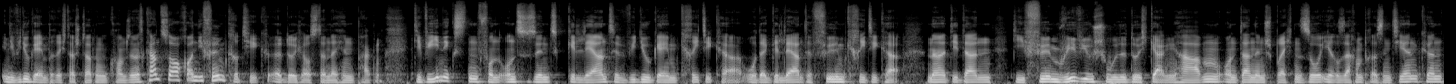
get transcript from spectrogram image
in die Videogame-Berichterstattung gekommen sind, das kannst du auch an die Filmkritik Politik äh, durchaus dann dahin packen. Die wenigsten von uns sind gelernte Videogame-Kritiker oder gelernte Filmkritiker, ne, die dann die Film-Review-Schule durchgangen haben und dann entsprechend so ihre Sachen präsentieren können,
